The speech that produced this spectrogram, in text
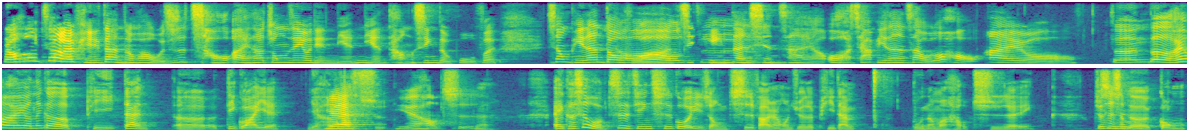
然后再来皮蛋的话，我就是超爱它中间有点黏黏糖心的部分。像皮蛋豆腐啊，鸡皮蛋苋菜啊，哇、哦，加皮蛋的菜我都好爱哦，真的。还有还有那个皮蛋，呃，地瓜叶也很好吃，yes, 也好吃。对，哎，可是我至今吃过一种吃法，让我觉得皮蛋不那么好吃哎、欸，就是那个宫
